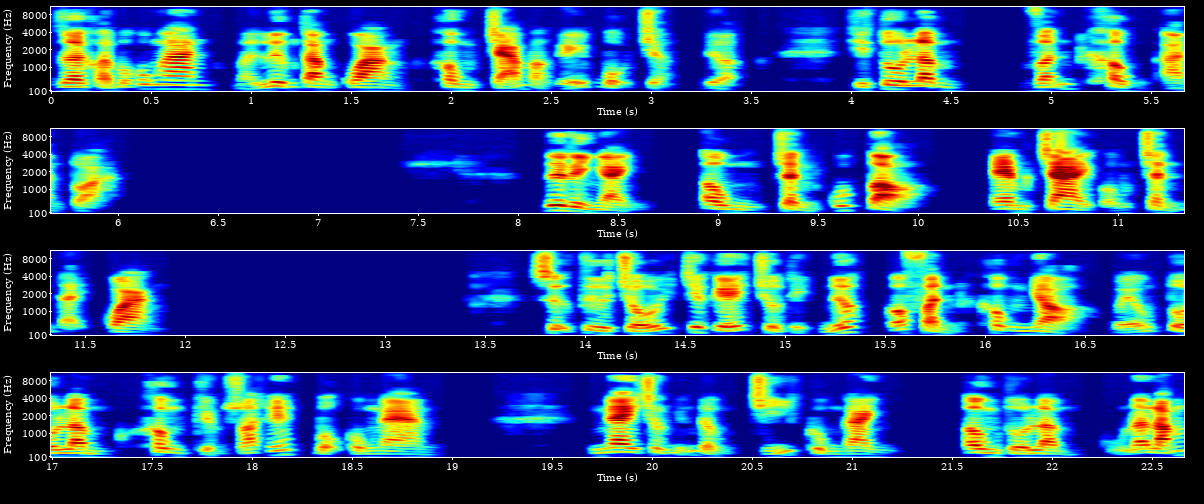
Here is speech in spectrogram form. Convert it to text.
rời khỏi Bộ Công an mà Lương Tam Quang không chám vào ghế Bộ trưởng được, thì Tô Lâm vẫn không an toàn. Đây là hình ảnh ông Trần Quốc Tỏ, em trai của ông Trần Đại Quang. Sự từ chối chiếc ghế chủ tịch nước có phần không nhỏ bởi ông Tô Lâm không kiểm soát hết Bộ Công an. Ngay trong những đồng chí cùng ngành, ông Tô Lâm cũng đã lắm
